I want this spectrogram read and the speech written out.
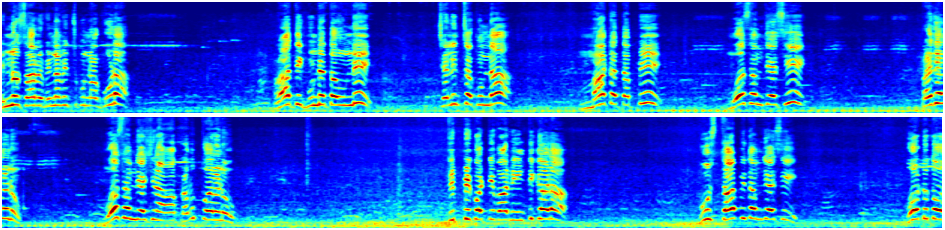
ఎన్నోసార్లు విన్నవించుకున్నా కూడా రాతి గుండెతో ఉండి చెలించకుండా మాట తప్పి మోసం చేసి ప్రజలను మోసం చేసిన ఆ ప్రభుత్వాలను తిప్పికొట్టి వారిని ఇంటికాడ భూస్థాపితం చేసి ఓటుతో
